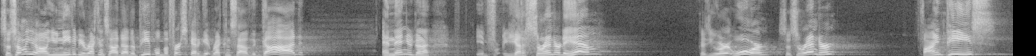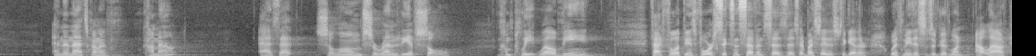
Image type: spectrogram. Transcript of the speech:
So some of y'all, you need to be reconciled to other people, but first you got to get reconciled to God, and then you're to you got to surrender to Him because you were at war. So surrender, find peace, and then that's to come out as that shalom, serenity of soul, complete well-being. In fact, Philippians 4 6 and 7 says this. Everybody say this together with me. This is a good one, out loud.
